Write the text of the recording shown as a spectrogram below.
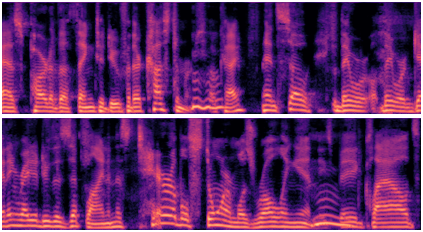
as part of the thing to do for their customers. Mhm. Okay. And so they were, they were getting ready to do the zip line and this terrible storm was rolling in these Hmm. big clouds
